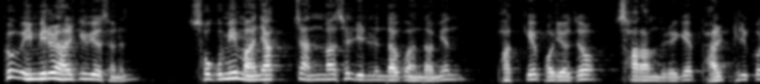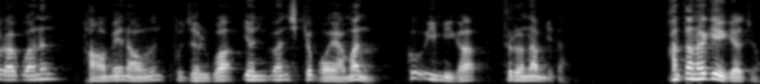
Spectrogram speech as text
그 의미를 알기 위해서는 소금이 만약 짠맛을 잃는다고 한다면 밖에 버려져 사람들에게 밟힐 거라고 하는 다음에 나오는 구절과 연관시켜 보야만 그 의미가 드러납니다. 간단하게 얘기하죠.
